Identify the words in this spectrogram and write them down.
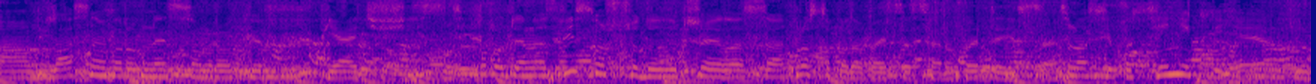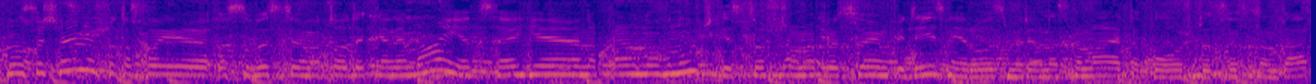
а власним виробництвом років 5-6. Родина, звісно, що долучилася. Просто подобається це робити і все. У нас є постійні клієнти. Ну, звичайно, що такої особистої методики немає. Це є напевно гнучкість, то що ми працюємо під різні розміри. У нас немає такого, що це стандарт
